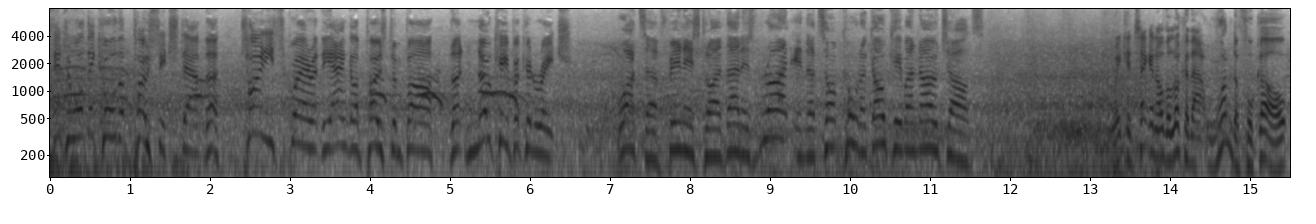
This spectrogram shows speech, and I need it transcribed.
Was into what they call the postage stamp, the tiny square at the angle of post and bar that no keeper can reach. What a finish, Clive. That is right in the top corner. Goalkeeper, no chance. We can take another look at that wonderful goal.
